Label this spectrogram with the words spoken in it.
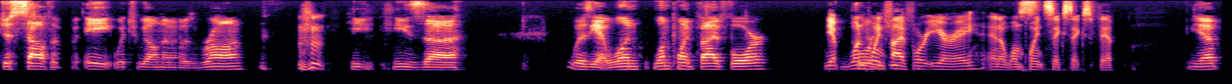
just south of eight, which we all know is wrong. he he's uh, what is he at one one point five four? Yep, one point five four ERA and a one point six six FIP. Yep,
